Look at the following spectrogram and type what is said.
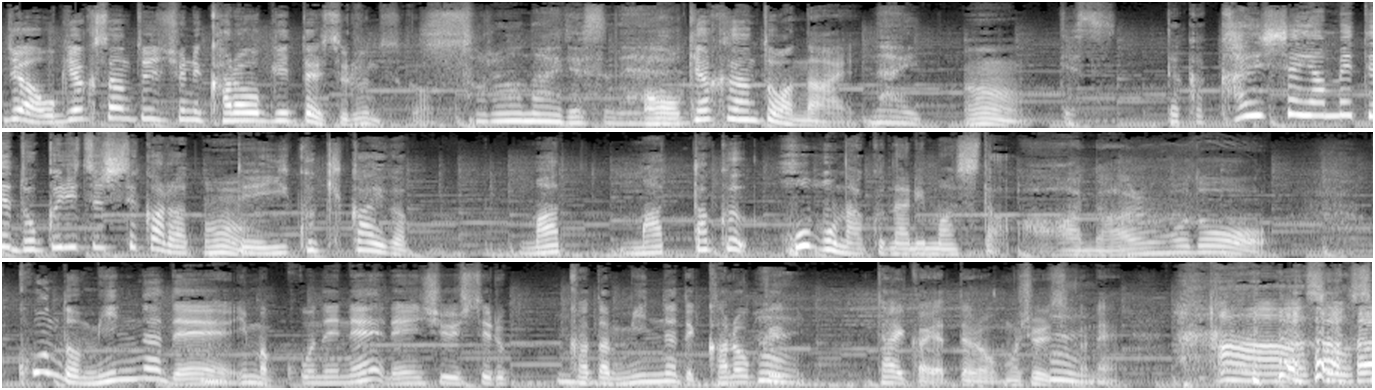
じゃあお客さんと一緒にカラオケ行ったりするんですか？それはないですね。あお客さんとはない？ない、うん、です。だから会社辞めて独立してからって行く機会が、ま、全くほぼなくなりました。ああなるほど。今度みんなで、うん、今ここでね練習してる方、うん、みんなでカラオケ大会やったら面白いですかね、はい、ああそうそう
